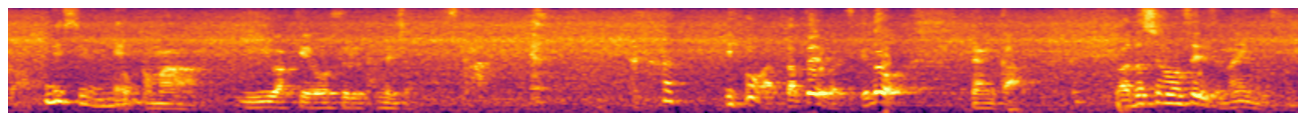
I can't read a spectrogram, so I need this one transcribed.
かですよね。とかまあ言い訳をするためじゃないですか。今は例えばですけどなんか私のせいじゃないんですね。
